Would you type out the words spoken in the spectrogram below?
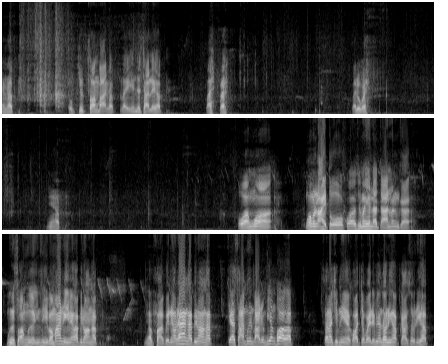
นะครับทกจึกสองบาทครับไรเห็นชัดเลยครับ ไปไป ไปดูไป นี่ครับเพราะว่าง้วงัวมันหลายตัวก็สิไม่เห็นอาการมันก็มือสองมือยังสี่ประมาณนี้ไหมครับ พี่น้องครับนี่ครับฝากเป็นแนวทางครับพี่น้องครับแค่สามหมื่นบาทเพียงพ่อครับสำหรับคลิปนี้ขอจบไปในเพียงเท่านี้ครับกล่าวสวัสดีครับ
